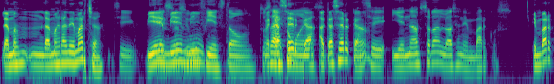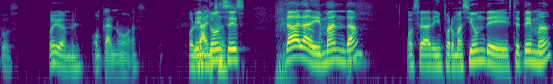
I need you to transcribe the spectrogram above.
La más, la más grande marcha. Sí. Bien, eso bien, es bien. un fiestón. ¿Tú Acá sabes cómo cerca, es? acá cerca. Sí, y en Ámsterdam lo hacen en barcos. En barcos. Óigame. O canoas. O lanchas. Entonces, dada la demanda, o sea, de información de este tema,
